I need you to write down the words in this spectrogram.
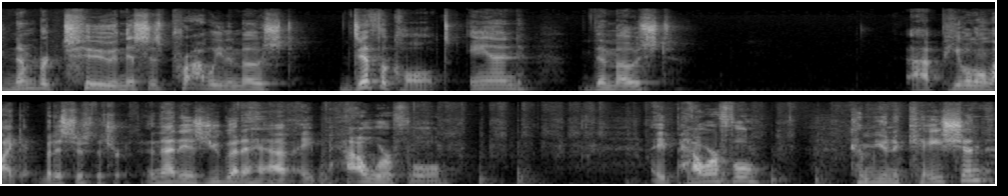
number two, and this is probably the most difficult and the most uh, people don't like it, but it's just the truth. And that is you got to have a powerful, a powerful communication,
